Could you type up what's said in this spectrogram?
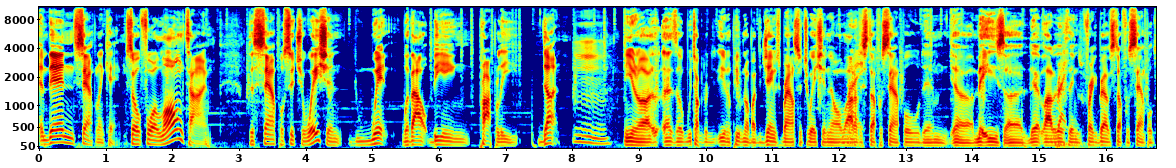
and then sampling came. So for a long time, the sample situation went without being properly done. You know, as a, we talked about, you know, people know about the James Brown situation. You know, a lot of Right. the stuff was sampled, and uh, Maze, uh, there, a lot of Right. the things, Frankie Beverly stuff was sampled.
